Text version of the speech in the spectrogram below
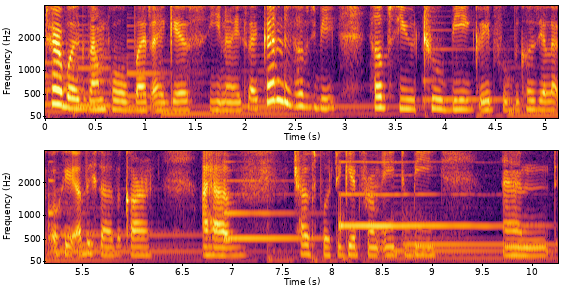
Terrible example, but I guess you know it's like kind of helps you be helps you to be grateful because you're like, okay, at least I have a car, I have transport to get from A to B, and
